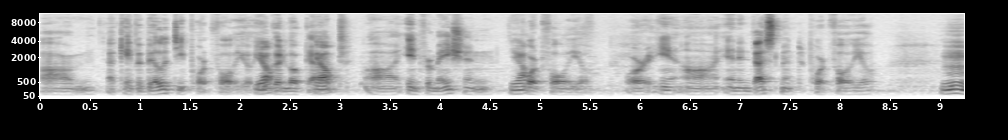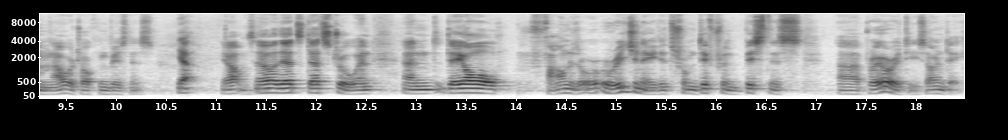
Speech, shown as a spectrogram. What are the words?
um, a capability portfolio. Yeah, You could look at uh, information Yeah. portfolio or in, uh, an investment portfolio. Mm, now we're talking business. Yeah, Yeah, no, that's that's true, and and they all founded or originated from different business uh, priorities, aren't they?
